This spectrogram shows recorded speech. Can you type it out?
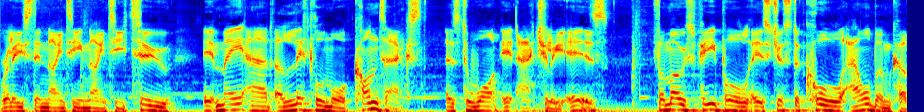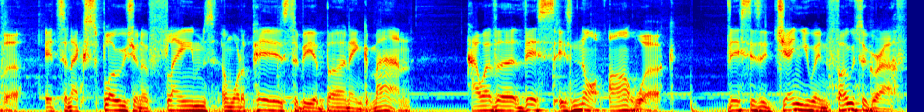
released in 1992, it may add a little more context as to what it actually is. For most people, it's just a cool album cover. It's an explosion of flames and what appears to be a burning man. However, this is not artwork. This is a genuine photograph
